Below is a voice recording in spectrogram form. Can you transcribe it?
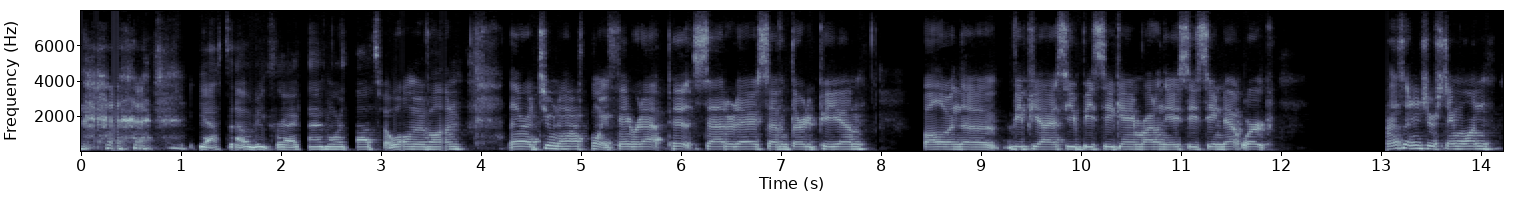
yes, that would be correct. I have more thoughts, but we'll move on. They're a two and a half point favorite at Pitt Saturday, 7:30 p.m. Following the VPISU BC game right on the ACC network. That's an interesting one.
